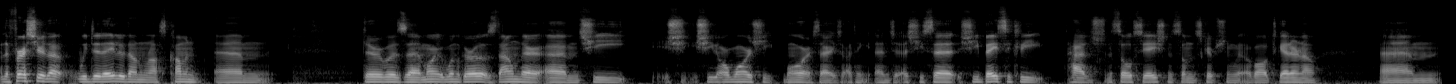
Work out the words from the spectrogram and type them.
the first year that we did Éalú down in Roscommon, um, there was uh, one girl that was down there. Um, she, she, she or more, she more. Sorry, I think, and as she said she basically had an association of some description of all together now. Um,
